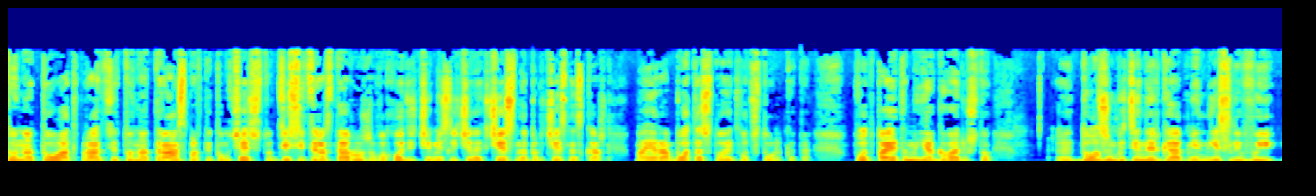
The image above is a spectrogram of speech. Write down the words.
то на то отправьте, то на транспорт, и получается, что 10 раз дороже выходит, чем если человек честно, причестно скажет, моя работа стоит вот столько-то. Вот поэтому я говорю, что э, должен быть энергообмен. Если вы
